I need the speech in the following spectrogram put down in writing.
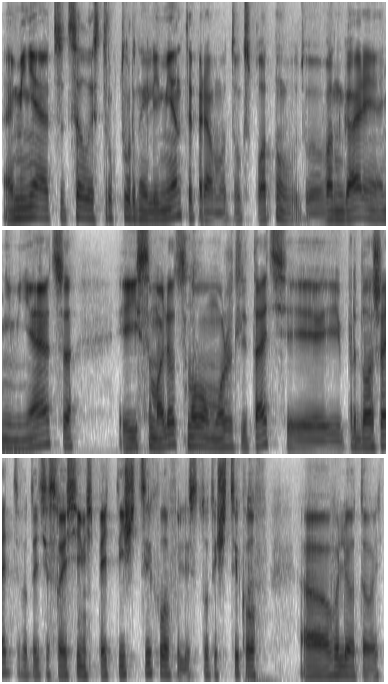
меняются целые структурные элементы, прямо вот в, эксплуат... ну, в ангаре они меняются, и самолет снова может летать и продолжать вот эти свои 75 тысяч циклов или 100 тысяч циклов э, вылетывать.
